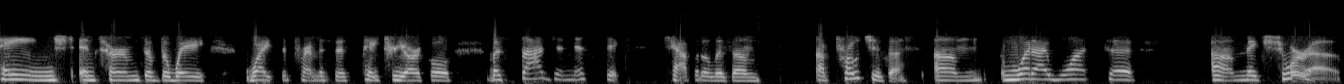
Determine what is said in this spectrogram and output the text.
changed in terms of the way white supremacist, patriarchal, misogynistic capitalism approaches us. Um, what I want to um, make sure of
